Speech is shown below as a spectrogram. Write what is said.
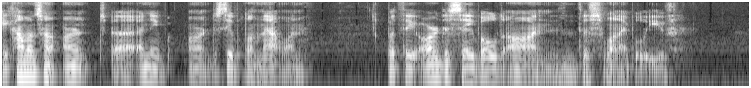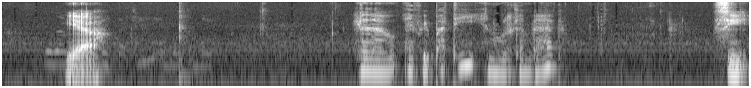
Okay, comments aren't uh, enabled, aren't disabled on that one, but they are disabled on this one, I believe. Yeah. Hello, everybody, and welcome back. See,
